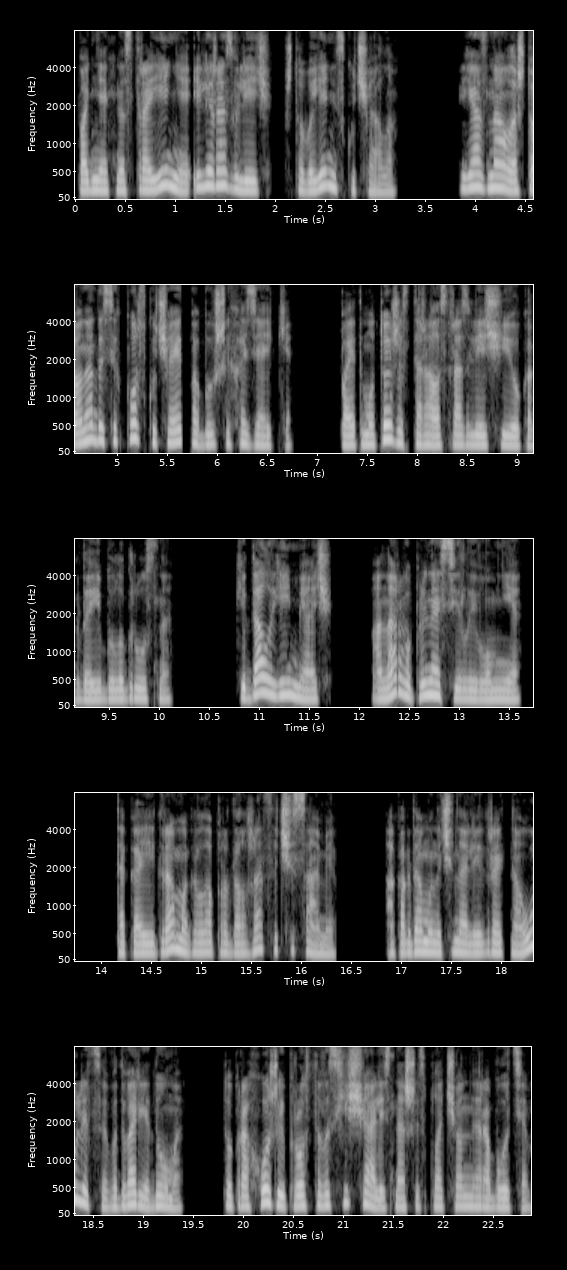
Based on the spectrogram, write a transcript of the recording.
поднять настроение или развлечь, чтобы я не скучала. Я знала, что она до сих пор скучает по бывшей хозяйке, поэтому тоже старалась развлечь ее, когда ей было грустно. Кидала ей мяч, а Нарва приносила его мне. Такая игра могла продолжаться часами. А когда мы начинали играть на улице, во дворе дома, то прохожие просто восхищались нашей сплоченной работе.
